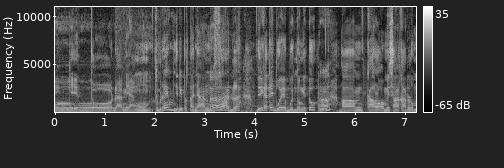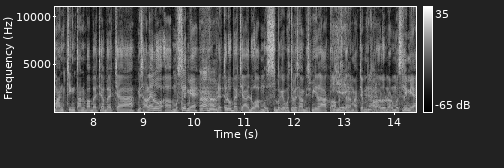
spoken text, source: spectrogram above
Oh. gitu. Dan yang sebenarnya yang menjadi pertanyaan besar adalah jadi katanya buaya buntung itu em, kalau misalkan lu mancing tanpa baca-baca, misalnya lu eh, muslim ya, Uh-huh. berarti lu baca doa mus- sebagai muslim misalnya bismillah atau apa Iya. segala macam. Uh-huh. Kalau lu non muslim ya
